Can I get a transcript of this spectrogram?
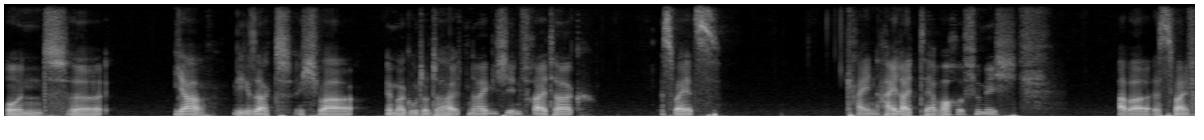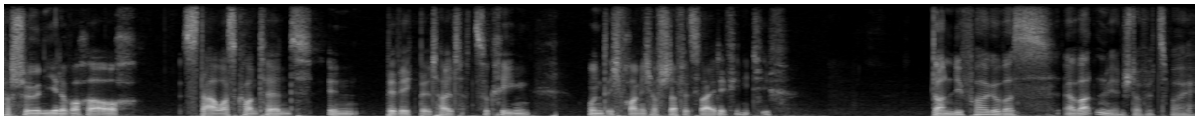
Und äh, ja, wie gesagt, ich war immer gut unterhalten eigentlich jeden Freitag. Es war jetzt kein Highlight der Woche für mich, aber es war einfach schön, jede Woche auch Star Wars Content in Bewegtbild halt zu kriegen. Und ich freue mich auf Staffel 2 definitiv. Dann die Frage, was erwarten wir in Staffel 2?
